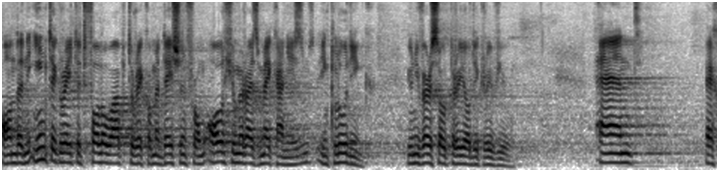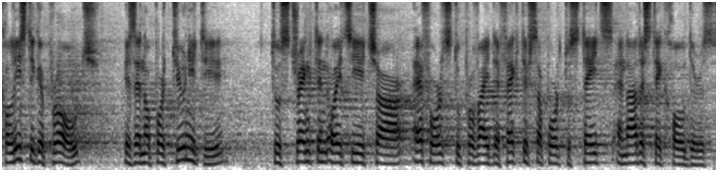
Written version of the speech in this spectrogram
on an integrated follow-up to recommendation from all human rights mechanisms, including universal periodic review. And a holistic approach is an opportunity to strengthen OHCHR efforts to provide effective support to states and other stakeholders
